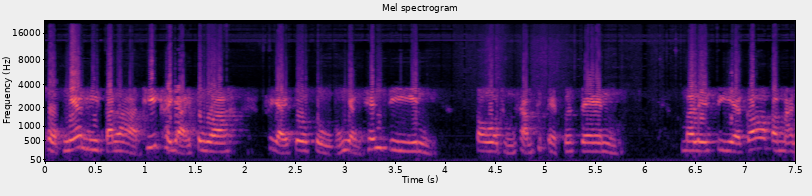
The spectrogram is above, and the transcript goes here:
66 เนี่ยมีตลาดที่ขยายตัวขยายตัวสูงอย่างเช่นจีน โตถึง 31เปอร์เซ็นมาเลเซียก็ประมาณ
